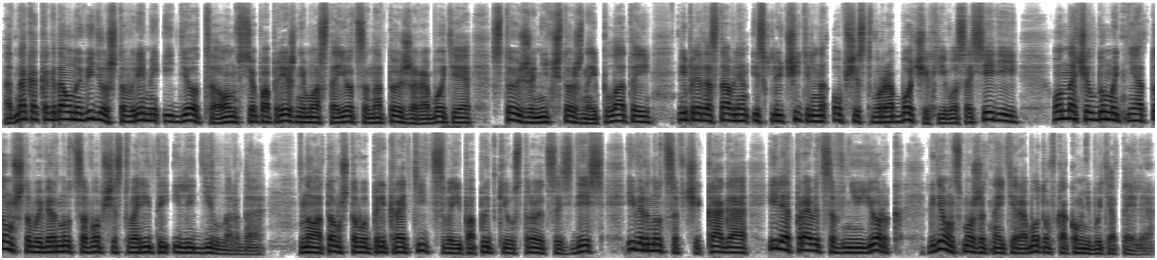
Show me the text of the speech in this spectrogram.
Однако, когда он увидел, что время идет, а он все по-прежнему остается на той же работе, с той же ничтожной платой и предоставлен исключительно обществу рабочих его соседей, он начал думать не о том, чтобы вернуться в общество Риты или Дилларда, но о том, чтобы прекратить свои попытки устроиться здесь и вернуться в Чикаго или отправиться в Нью-Йорк, где он сможет найти работу в каком-нибудь отеле.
